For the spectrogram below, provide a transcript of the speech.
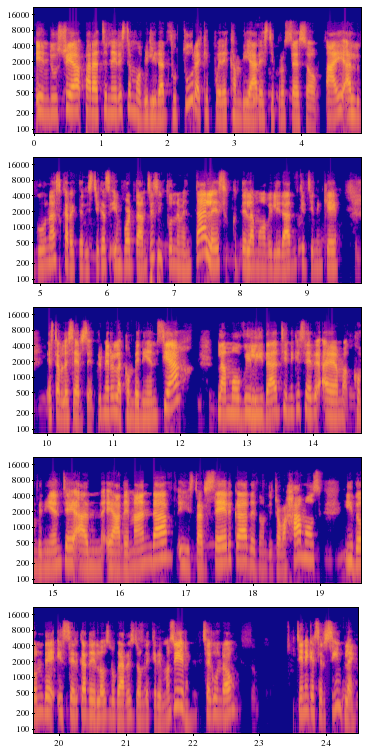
industria para tener esta movilidad futura que puede cambiar este proceso. Hay algunas características importantes y fundamentales de la movilidad que tienen que establecerse. Primero, la conveniencia. La movilidad tiene que ser em, conveniente a, a, demanda y estar cerca de donde trabajamos y donde y cerca de los lugares donde queremos ir. Segundo, tiene que ser simple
